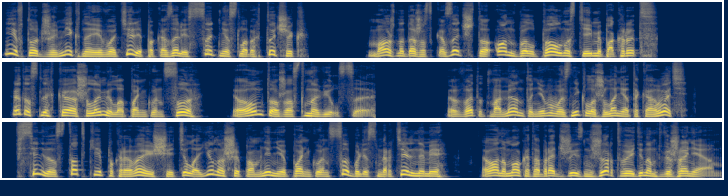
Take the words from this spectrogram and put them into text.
и в тот же миг на его теле показались сотни слабых точек. Можно даже сказать, что он был полностью ими покрыт. Это слегка ошеломило Пань Гунцо, и он тоже остановился. В этот момент у него возникло желание атаковать. Все недостатки, покрывающие тело юноши, по мнению Пань Гунцо, были смертельными, он мог отобрать жизнь жертвы единым движением.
